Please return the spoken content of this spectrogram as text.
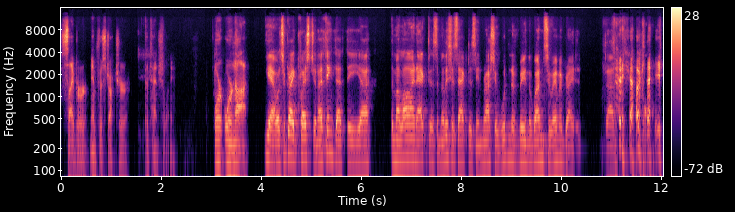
cyber infrastructure potentially, or or not? Yeah, well, it's a great question. I think that the uh, the malign actors, the malicious actors in Russia, wouldn't have been the ones who emigrated. Um, okay,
